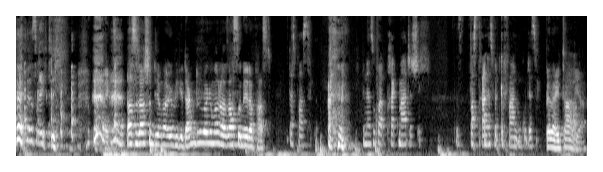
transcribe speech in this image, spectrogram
das ist richtig. Perfekt. Hast du da schon dir mal irgendwie Gedanken drüber gemacht oder sagst du, nee, da passt? Das passt. Ich bin da super pragmatisch. Ich, das, was dran ist, wird gefahren und gut ist. Bella Italia.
